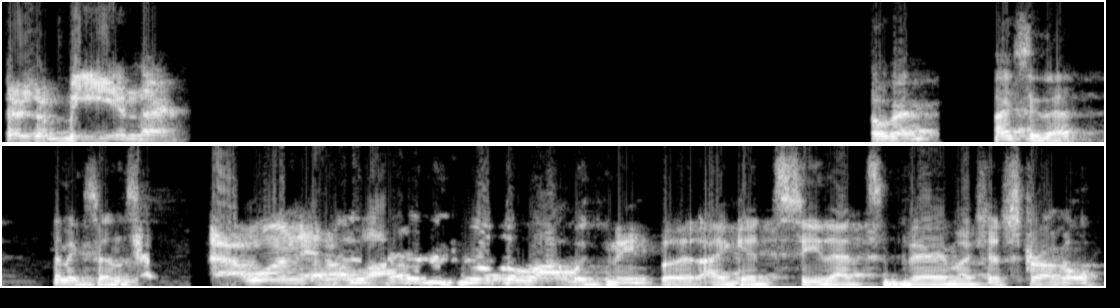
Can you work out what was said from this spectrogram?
There's a B in there. okay i see that that makes sense That one and a That doesn't come up a lot with me, but I get to see that's very much a struggle.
